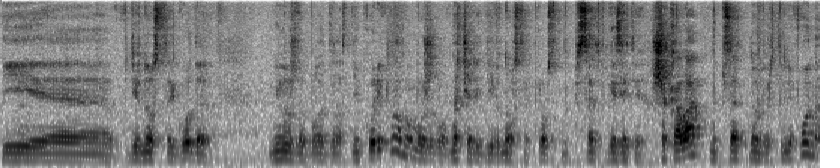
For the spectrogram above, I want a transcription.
И э, в 90-е годы не нужно было делать никакую рекламу, можно было в начале 90-х просто написать в газете «Шоколад», написать номер телефона,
